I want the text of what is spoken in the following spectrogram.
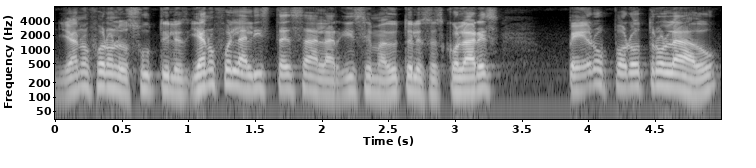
ya no fueron los útiles, ya no fue la lista esa larguísima de útiles escolares, pero por otro lado,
